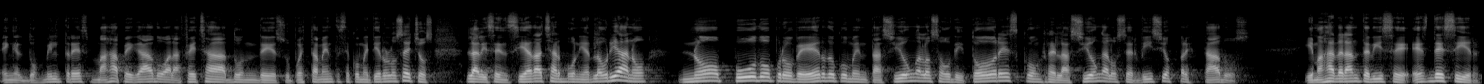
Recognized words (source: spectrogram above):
en el 2003, más apegado a la fecha donde supuestamente se cometieron los hechos, la licenciada Charbonnier Laureano no pudo proveer documentación a los auditores con relación a los servicios prestados. Y más adelante dice, es decir,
